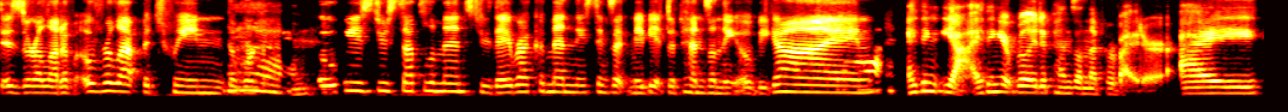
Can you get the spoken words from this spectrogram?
is there a lot of overlap between the yeah. work OBs do supplements? Do they recommend these things? Like maybe it depends on the OB guy. Yeah, I think, yeah, I think it really depends on the provider. I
